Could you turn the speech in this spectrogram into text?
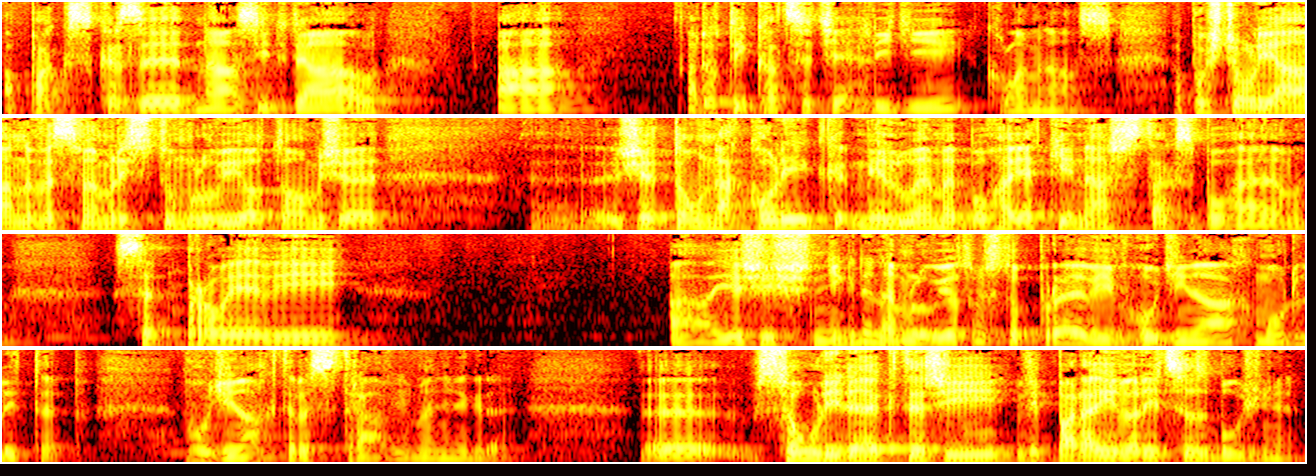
a pak skrze nás jít dál a, a dotýkat se těch lidí kolem nás. A poštol Ján ve svém listu mluví o tom, že, že to, nakolik milujeme Boha, jaký je náš vztah s Bohem, se projeví a Ježíš nikdy nemluví o tom, že se to projeví v hodinách modliteb, v hodinách, které strávíme někde. E, jsou lidé, kteří vypadají velice zbožně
